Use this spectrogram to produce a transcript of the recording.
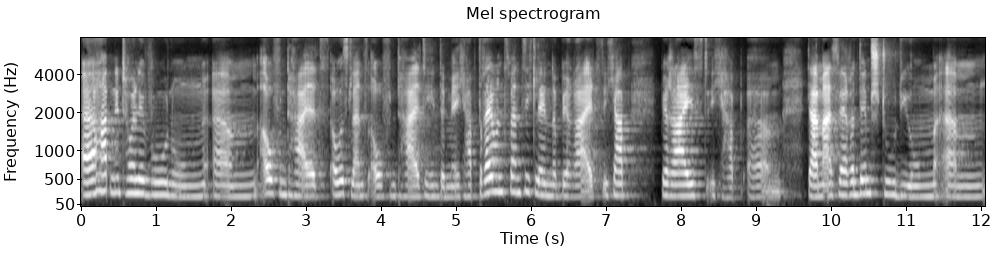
äh, habe eine tolle Wohnung, ähm, Aufenthalts-, Auslandsaufenthalte hinter mir. Ich habe 23 Länder bereits, ich habe bereist. Ich habe ähm, damals während dem Studium ähm,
